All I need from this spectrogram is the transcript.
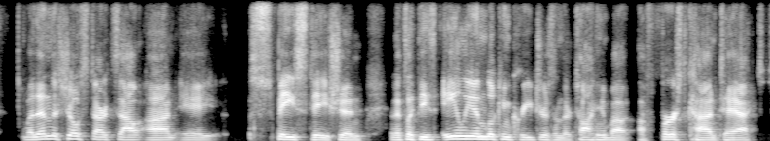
But then the show starts out on a space station, and it's like these alien looking creatures, and they're talking about a first contact.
